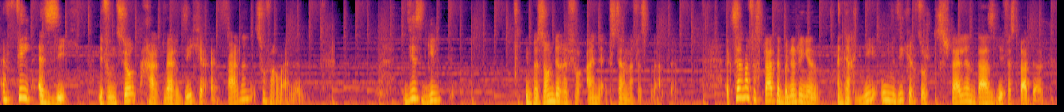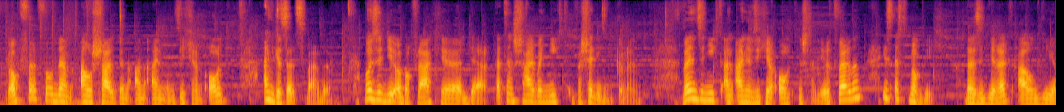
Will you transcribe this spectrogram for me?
empfiehlt es sich, die Funktion Hardware sicher entfernen zu verwenden. Dies gilt insbesondere für eine externe Festplatte. Externe Festplatten benötigen Energie, um sicherzustellen, dass die Festplattenköpfe vor dem Ausschalten an einem sicheren Ort eingesetzt werden, wo sie die Oberfläche der Datenscheibe nicht beschädigen können. Wenn sie nicht an einem sicheren Ort installiert werden, ist es möglich, dass sie direkt auf die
